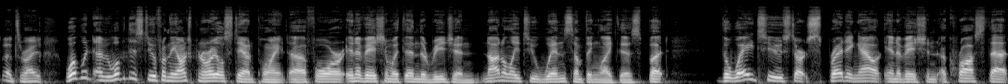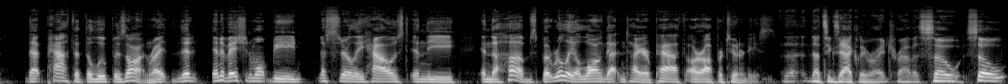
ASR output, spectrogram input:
That's right. what would I mean, what would this do from the entrepreneurial standpoint uh, for innovation within the region? Not only to win something like this, but the way to start spreading out innovation across that that path that the loop is on, right? That innovation won't be necessarily housed in the in the hubs, but really along that entire path are opportunities. That's exactly right, Travis. So so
